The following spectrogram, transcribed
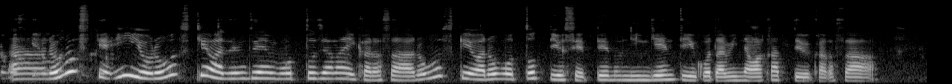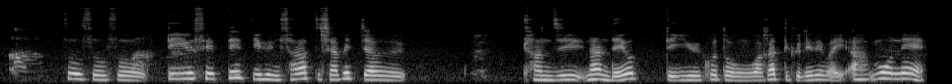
あーロボスケいいよ。ロボスケは全然ボットじゃないからさ。ロボスケはロボットっていう設定の人間っていうことはみんな分かってるからさ。あそうそうそう。っていう設定っていう風にさらっと喋っちゃう感じなんだよっていうことも分かってくれればいい。あもうね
